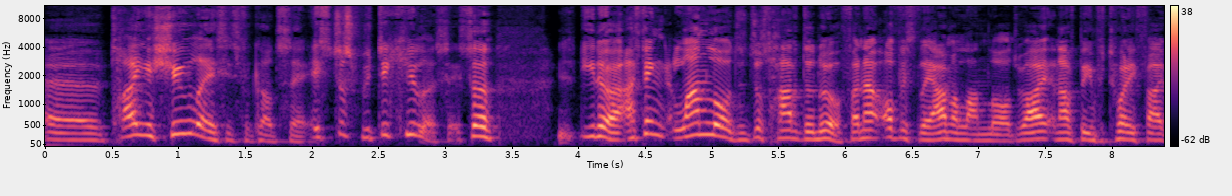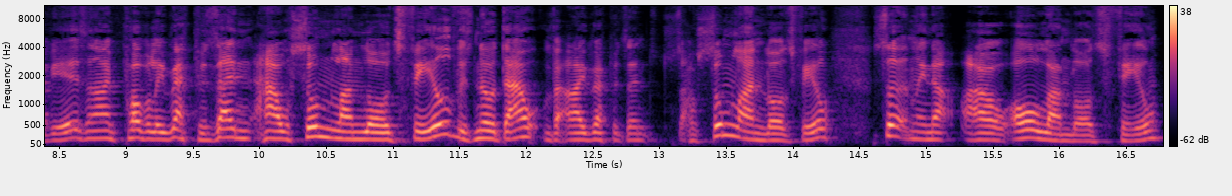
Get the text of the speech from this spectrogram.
uh, tie your shoelaces for God's sake? It's just ridiculous. So you know, I think landlords have just had enough. And obviously, I'm a landlord, right? And I've been for 25 years, and I probably represent how some landlords feel. There's no doubt that I represent how some landlords feel. Certainly not how all landlords feel.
